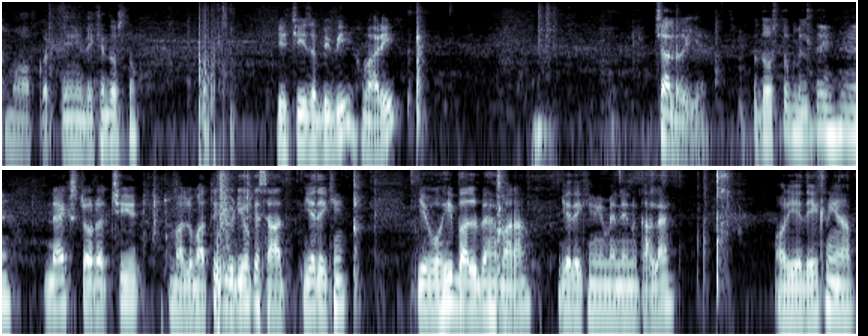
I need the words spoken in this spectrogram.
हम ऑफ़ करते हैं। देखें दोस्तों। ये चीज़ अभी भी हमारी चल रही है। तो दोस्तों, मिलते हैं नेक्स्ट और अच्छी मालूमती वीडियो के साथ। ये देखें, ये वही बल्ब है हमारा। ये देखें मैंने निकाला है। और ये देख रहे हैं आप।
